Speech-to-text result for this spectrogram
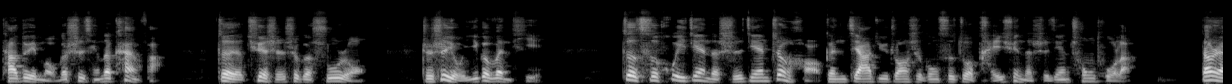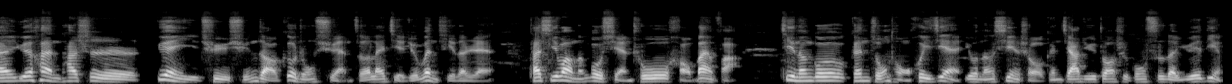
他对某个事情的看法，这确实是个殊荣。只是有一个问题，这次会见的时间正好跟家居装饰公司做培训的时间冲突了。当然，约翰他是愿意去寻找各种选择来解决问题的人，他希望能够选出好办法，既能够跟总统会见，又能信守跟家居装饰公司的约定。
